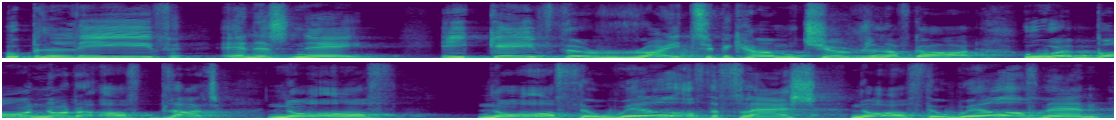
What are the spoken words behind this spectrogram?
who believe in his name, he gave the right to become children of God, who were born not of blood, nor of, nor of the will of the flesh, nor of the will of man,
